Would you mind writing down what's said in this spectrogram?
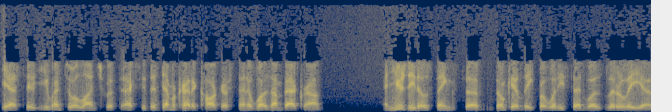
Yes, he went to a lunch with actually the Democratic caucus, and it was on background. And usually those things uh, don't get leaked, but what he said was literally, uh,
